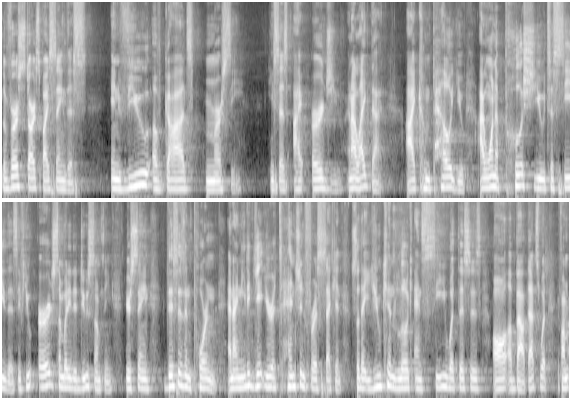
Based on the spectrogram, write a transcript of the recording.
The verse starts by saying this in view of God's mercy. He says, I urge you. And I like that. I compel you. I want to push you to see this. If you urge somebody to do something, you're saying, This is important, and I need to get your attention for a second so that you can look and see what this is all about. That's what, if I'm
